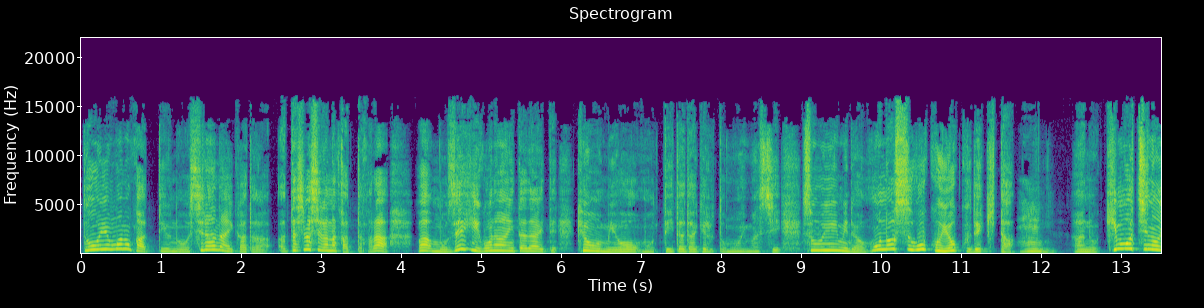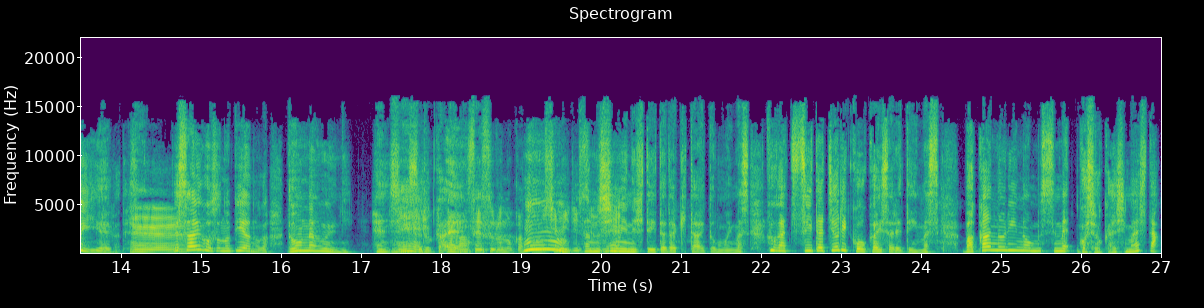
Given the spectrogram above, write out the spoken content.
どういうものかっていうのを知らない方、私は知らなかったから、はもうぜひご覧いただいて興味を持っていただけると思いますし、そういう意味ではものすごくよくできた、うん。あの、気持ちのいい映画です。で、最後そのピアノがどんな風に変身するか、ええ完成するのか楽しみですよね。うん楽しみにしていただきたいと思います。9月1日より公開されています。バカ塗りの娘、ご紹介しました。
